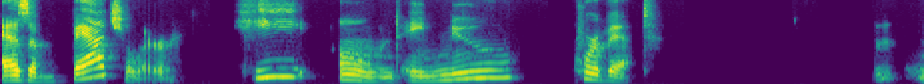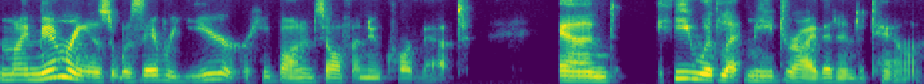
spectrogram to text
As a bachelor he owned a new corvette. My memory is it was every year he bought himself a new corvette. And he would let me drive it into town.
